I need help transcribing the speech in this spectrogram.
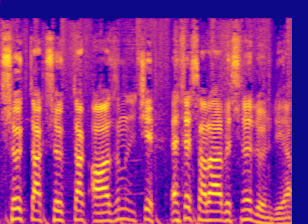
Sök tak sök tak ağzımın içi Efes harabesine döndü ya.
